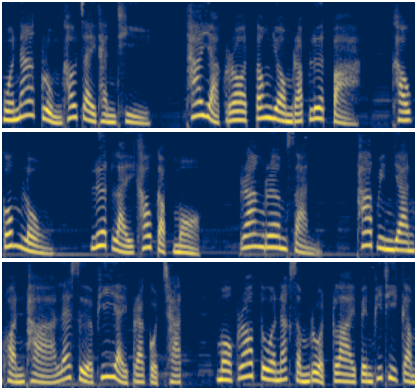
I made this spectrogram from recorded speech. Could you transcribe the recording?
หัวหน้ากลุ่มเข้าใจทันที ถ้าอยากรอดต้องยอมรับเลือดป่า เขาก้มลง เลือดไหลเข้ากับหมอก ร่างเริ่มสั่น ภาพวิญญาณขวัญผาและเสือพี่ใหญ่ปรากฏชัด หมอกรอบตัวนักสำรวจกลายเป็นพิธีกรรม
